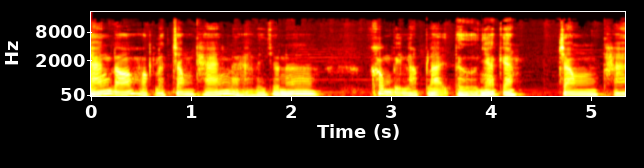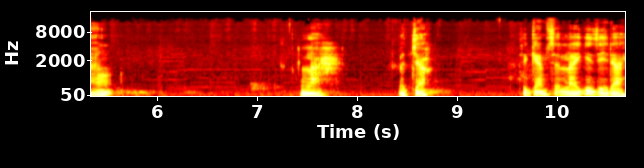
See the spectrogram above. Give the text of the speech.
tháng đó hoặc là trong tháng là để cho nó không bị lặp lại từ nhá các em. Trong tháng là được chưa? Thì các em sẽ lấy cái gì đây?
